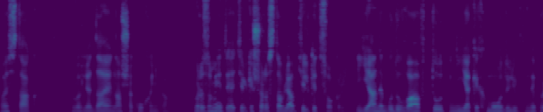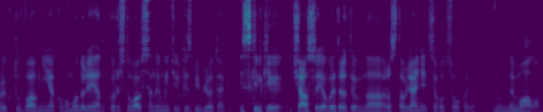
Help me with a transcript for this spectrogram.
Ось так виглядає наша кухонька. Ви розумієте, я тільки що розставляв тільки цоколь. Я не будував тут ніяких модулів, не проєктував ніякого модуля, я користувався ними тільки з бібліотеки. І скільки часу я витратив на розставляння цього цоколя? Ну, немало.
